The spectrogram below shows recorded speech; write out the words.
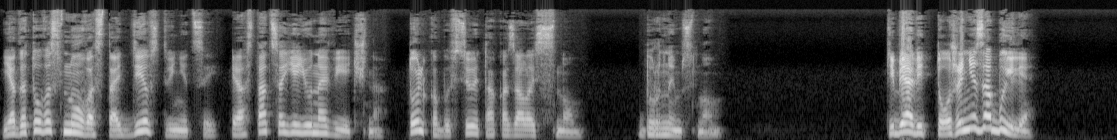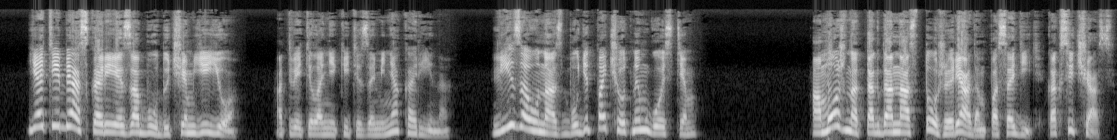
Я готова снова стать девственницей и остаться ею навечно, только бы все это оказалось сном. Дурным сном. Тебя ведь тоже не забыли?» «Я тебя скорее забуду, чем ее», — ответила Никите за меня Карина. «Лиза у нас будет почетным гостем». «А можно тогда нас тоже рядом посадить, как сейчас?»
